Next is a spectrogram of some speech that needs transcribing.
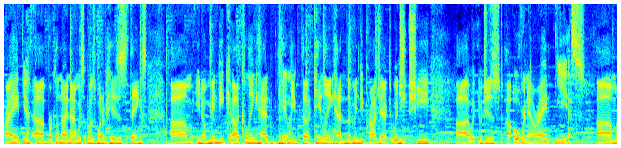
right? Yeah. uh, Brooklyn Nine Nine was was one of his things. Um, you know, Mindy uh, Kaling had the Kaling. Mindy the Kaling had the Mindy Project, which Mm-hmm. she, uh, which is uh, over now, right? Yes. Um,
